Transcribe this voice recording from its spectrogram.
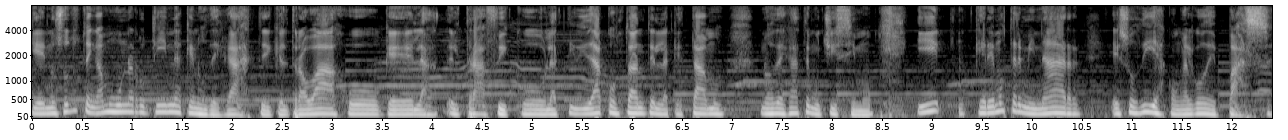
que nosotros tengamos una rutina que nos desgaste, que el trabajo, que el tráfico, la actividad constante en la que estamos nos desgaste muchísimo. Y queremos terminar esos días con algo de paz.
